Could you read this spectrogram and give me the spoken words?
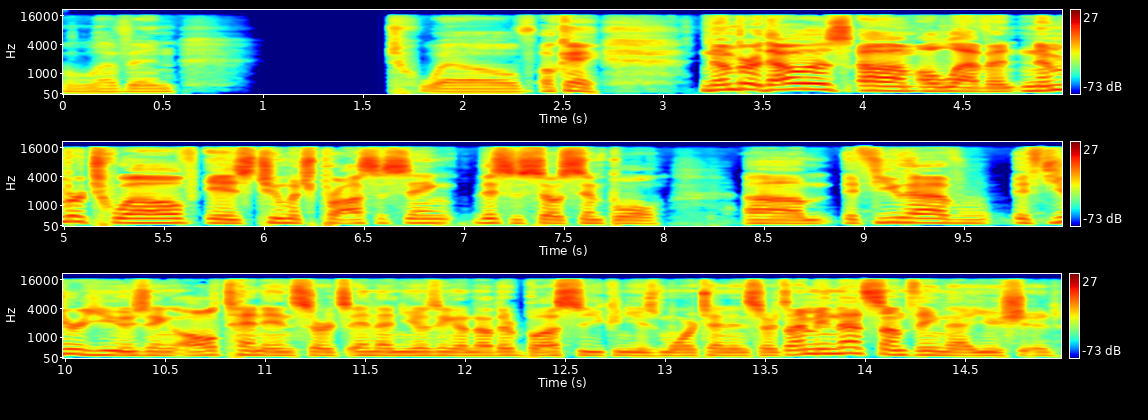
11, 12. Okay. Number, that was um, 11. Number 12 is too much processing. This is so simple. Um, if you have, if you're using all 10 inserts and then using another bus so you can use more 10 inserts, I mean, that's something that you should,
